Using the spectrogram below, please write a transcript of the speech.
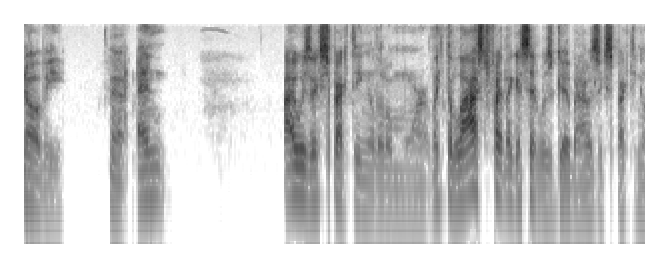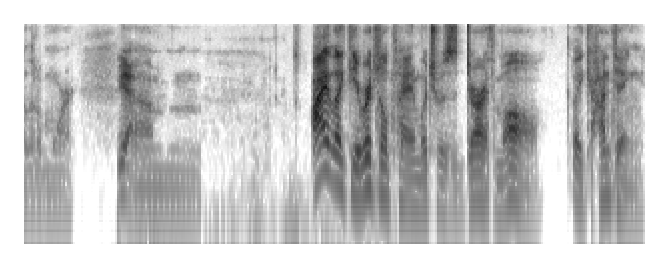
Kenobi, Yeah. and I was expecting a little more. Like the last fight, like I said, was good, but I was expecting a little more. Yeah. Um, I like the original plan, which was Darth Maul, like hunting.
